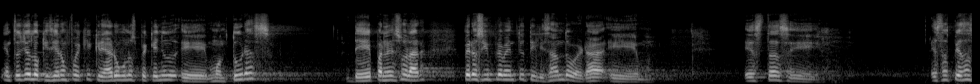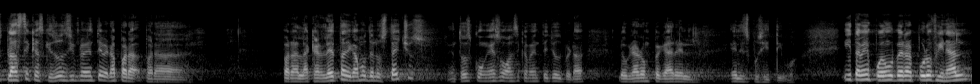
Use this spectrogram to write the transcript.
Entonces, lo que hicieron fue que crearon unos pequeños monturas de panel solar, pero simplemente utilizando. Eh, estas, eh, estas piezas plásticas que son simplemente. Para, para, para la canaleta digamos, de los techos. Entonces con eso básicamente ellos lograron pegar el, el dispositivo. Y también podemos ver al puro final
